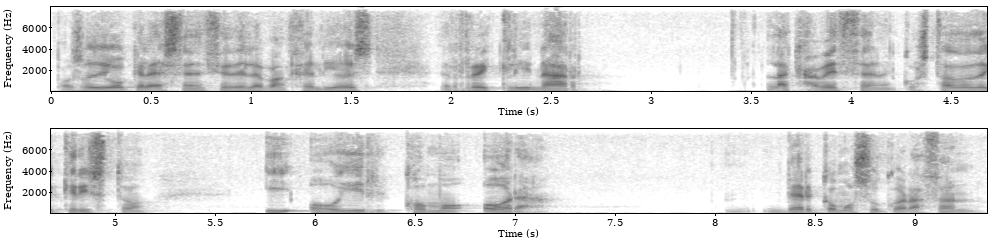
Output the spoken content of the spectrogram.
Por eso digo que la esencia del Evangelio es reclinar la cabeza en el costado de Cristo y oír cómo ora, ver cómo su corazón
